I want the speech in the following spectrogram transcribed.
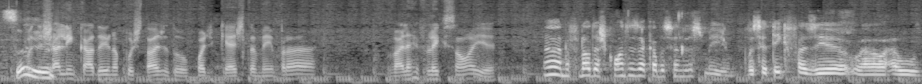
Isso Vou aí. deixar linkado aí na postagem do podcast também pra Vale a reflexão aí. Ah, no final das contas acaba sendo isso mesmo. Você tem que fazer o, o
